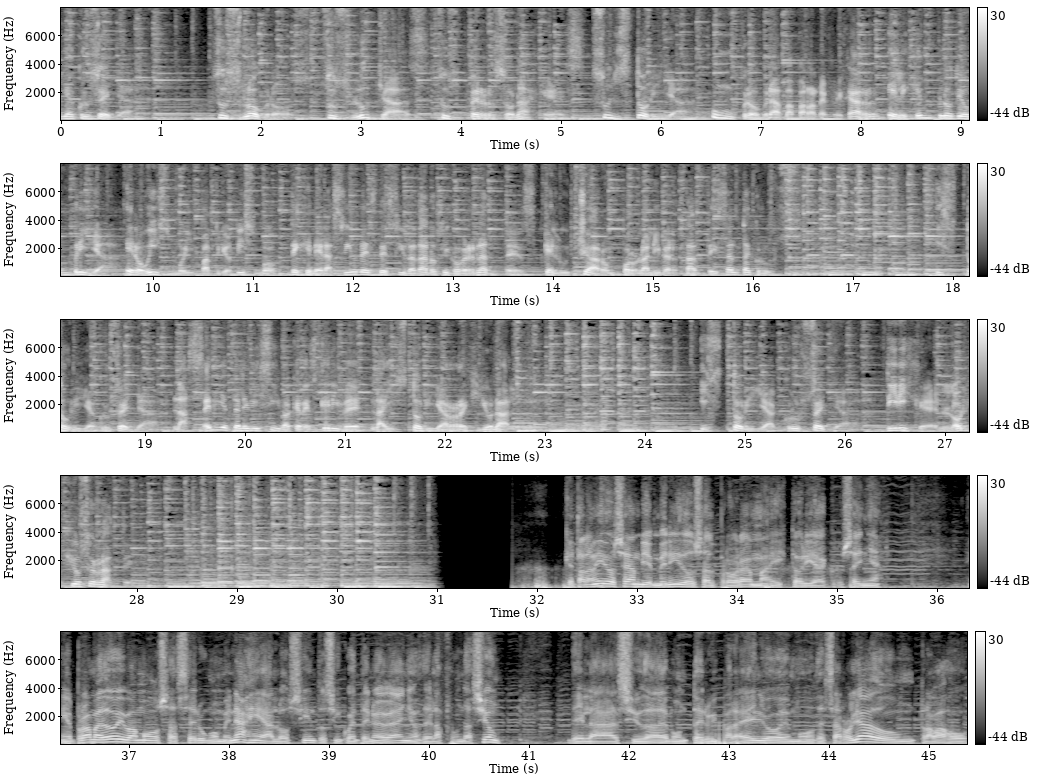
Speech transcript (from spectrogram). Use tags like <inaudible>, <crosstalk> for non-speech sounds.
historia cruceña. Sus logros, sus luchas, sus personajes, su historia. Un programa para reflejar el ejemplo de hombría, heroísmo y patriotismo de generaciones de ciudadanos y gobernantes que lucharon por la libertad de Santa Cruz. Historia Cruceña, la serie televisiva que describe la historia regional. Historia Cruceña, dirige Lorgio Serrate. Tal amigos? Sean bienvenidos al programa Historia Cruceña. En el programa de hoy vamos a hacer un homenaje a los 159 años de la fundación de la ciudad de Montero y para ello hemos desarrollado un trabajo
